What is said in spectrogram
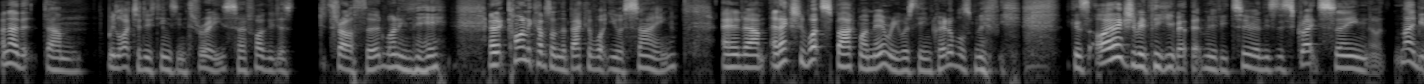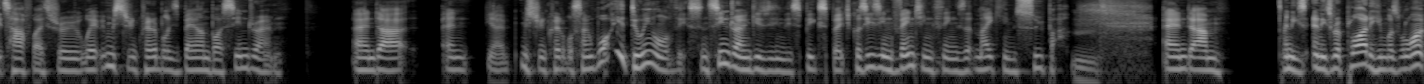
I know that um, we like to do things in threes. So if I could just throw a third one in there, and it kind of comes on the back of what you were saying, and um, and actually what sparked my memory was the Incredibles movie, because I've actually been thinking about that movie too. And there's this great scene, uh, maybe it's halfway through, where Mr. Incredible is bound by syndrome, and uh, and you know Mr. Incredible saying, "Why are you doing all of this?" And Syndrome gives him this big speech because he's inventing things that make him super, Mm. and um, and his and his reply to him was, "Well, I,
